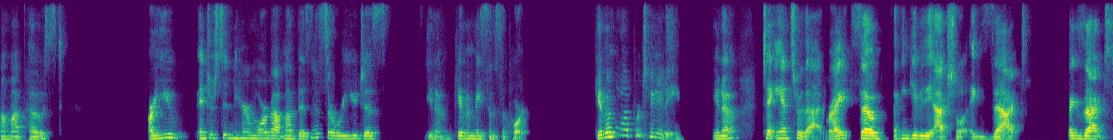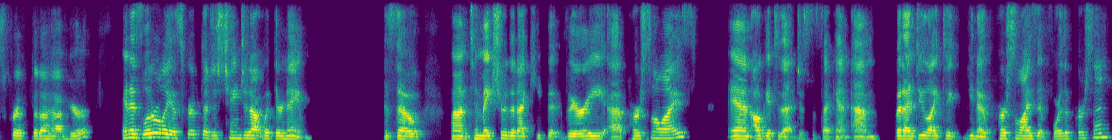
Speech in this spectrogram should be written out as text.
on my post. Are you interested in hearing more about my business or were you just, you know, giving me some support? Give them an opportunity, you know, to answer that, right? So I can give you the actual exact, exact script that I have here. And it's literally a script. I just change it out with their name. So um, to make sure that I keep it very uh, personalized, and I'll get to that in just a second. Um, but I do like to, you know, personalize it for the person.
